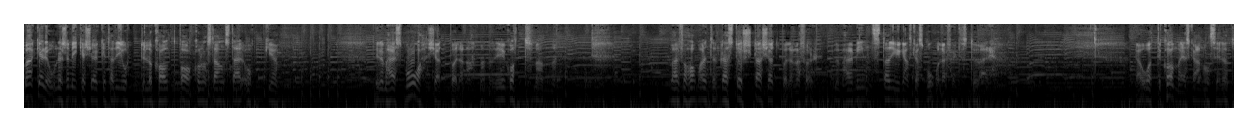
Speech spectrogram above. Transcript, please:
makaroner som Ica-köket hade gjort lokalt bakom någonstans där och eh, det är de här små köttbullarna men det är ju gott men varför har man inte de där största köttbullarna för? De här minsta är ju ganska små där faktiskt tyvärr. Jag återkommer, jag ska annonsera ut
